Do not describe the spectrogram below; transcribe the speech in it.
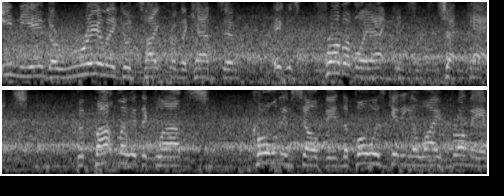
In the end, a really good take from the captain. It was probably Atkinson's check catch. But Buttler with the gloves called himself in. The ball was getting away from him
